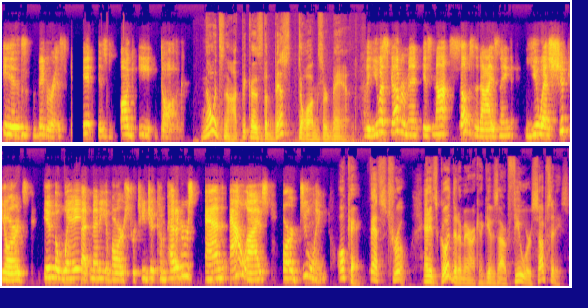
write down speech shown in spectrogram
is vigorous. It is dog eat dog. No, it's not, because the best dogs are banned. The US government is not subsidizing US shipyards in the way that many of our strategic competitors and allies are doing. Okay, that's true. And it's good that America gives out fewer subsidies.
